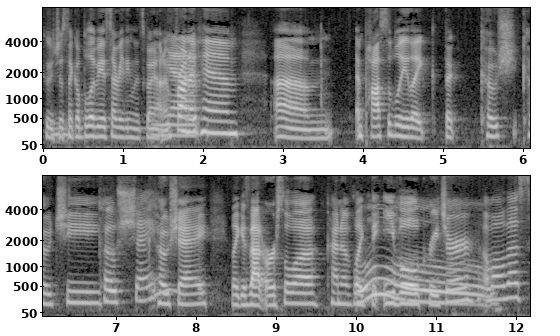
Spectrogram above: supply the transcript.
who's just like oblivious to everything that's going on in front of him um, and possibly like the Koshi, Kochi Crochet. Koshe like is that ursula kind of like the evil creature of all this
